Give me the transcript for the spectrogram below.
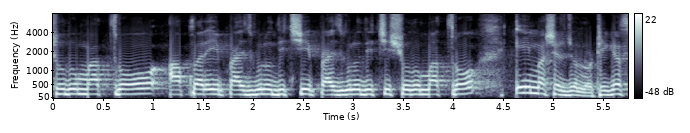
শুধুমাত্র আপনার এই প্রাইসগুলো দিচ্ছি প্রাইসগুলো দিচ্ছি শুধুমাত্র এই মাসের জন্য, ঠিক আছে?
